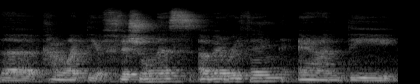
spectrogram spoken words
the kind of like the officialness of everything, and the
